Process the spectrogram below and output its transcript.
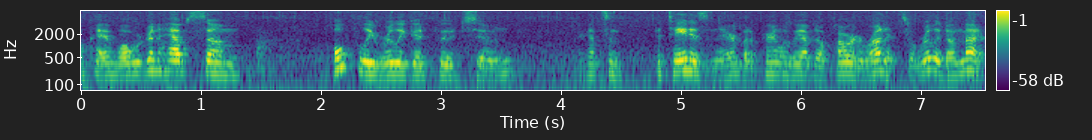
Okay, well we're going to have some hopefully really good food soon. I got some potatoes in there, but apparently we have no power to run it, so it really doesn't matter.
